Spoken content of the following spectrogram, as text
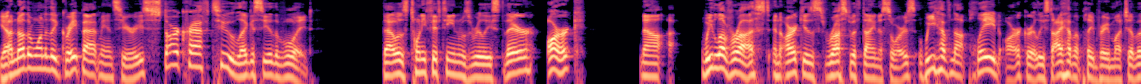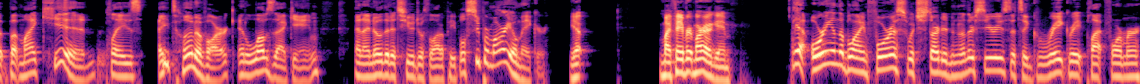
Yep. Another one of the great Batman series. StarCraft 2: Legacy of the Void. That was 2015 was released there. Ark. Now, uh, we love Rust, and Ark is Rust with dinosaurs. We have not played Ark, or at least I haven't played very much of it, but my kid plays a ton of Ark and loves that game. And I know that it's huge with a lot of people. Super Mario Maker. Yep. My favorite Mario game. Yeah, Ori and the Blind Forest, which started another series that's a great, great platformer.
